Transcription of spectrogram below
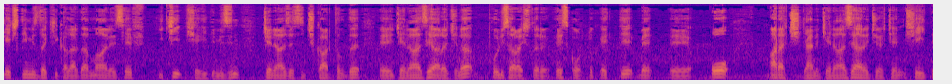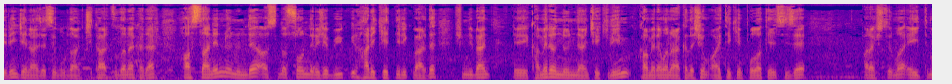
geçtiğimiz dakikalarda maalesef iki şehidimizin cenazesi çıkartıldı. E, cenaze aracına polis araçları eskortluk etti ve e, o araç yani cenaze aracı şehitlerin cenazesi buradan çıkartılana kadar hastanenin önünde aslında son derece büyük bir hareketlilik vardı. Şimdi ben e, kameranın önünden çekileyim. Kameraman arkadaşım Aytekin Polatel size araştırma eğitim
